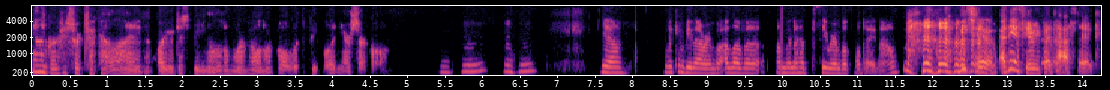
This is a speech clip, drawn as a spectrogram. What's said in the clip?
in the grocery store checkout line, or you're just being a little more vulnerable with the people in your circle. Mhm. Mhm. Yeah, we can be that rainbow. I love it. I'm gonna have to see rainbows all day now. Me too. I think it's gonna be fantastic.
